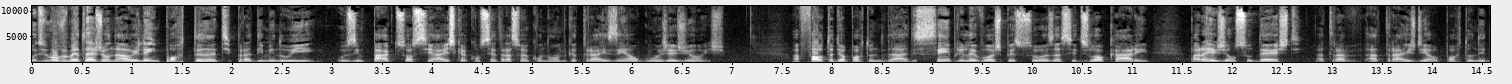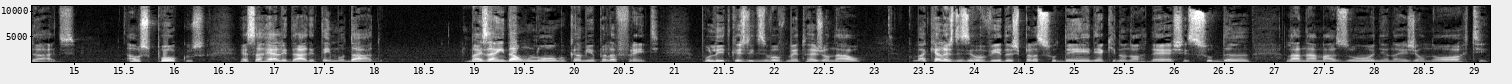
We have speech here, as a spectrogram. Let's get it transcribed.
O desenvolvimento regional ele é importante para diminuir os impactos sociais que a concentração econômica traz em algumas regiões. A falta de oportunidades sempre levou as pessoas a se deslocarem para a região sudeste atrás de oportunidades. Aos poucos, essa realidade tem mudado, mas ainda há um longo caminho pela frente. Políticas de desenvolvimento regional, como aquelas desenvolvidas pela Sudene aqui no Nordeste, Sudã lá na Amazônia, na região norte,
